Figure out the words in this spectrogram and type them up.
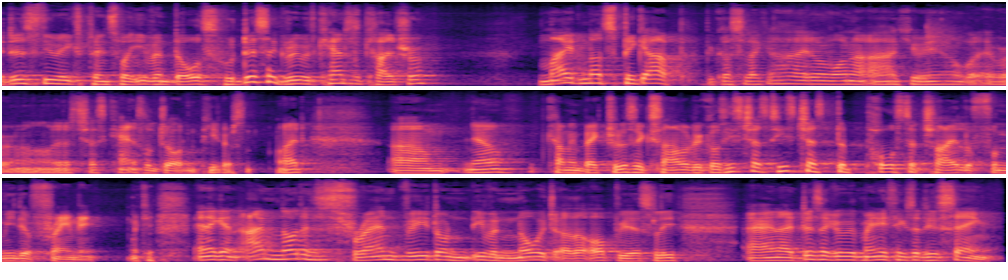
It is theory explains why even those who disagree with cancel culture might not speak up because like oh, I don't want to argue, you know, whatever. Oh, let's just cancel Jordan Peterson, right? Um, you know, coming back to this example because he's just he's just the poster child for media framing. Okay, and again, I'm not his friend. We don't even know each other, obviously, and I disagree with many things that he's saying.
